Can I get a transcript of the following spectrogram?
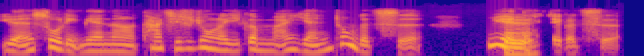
元素里面呢，它其实用了一个蛮严重的词“虐待”这个词。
